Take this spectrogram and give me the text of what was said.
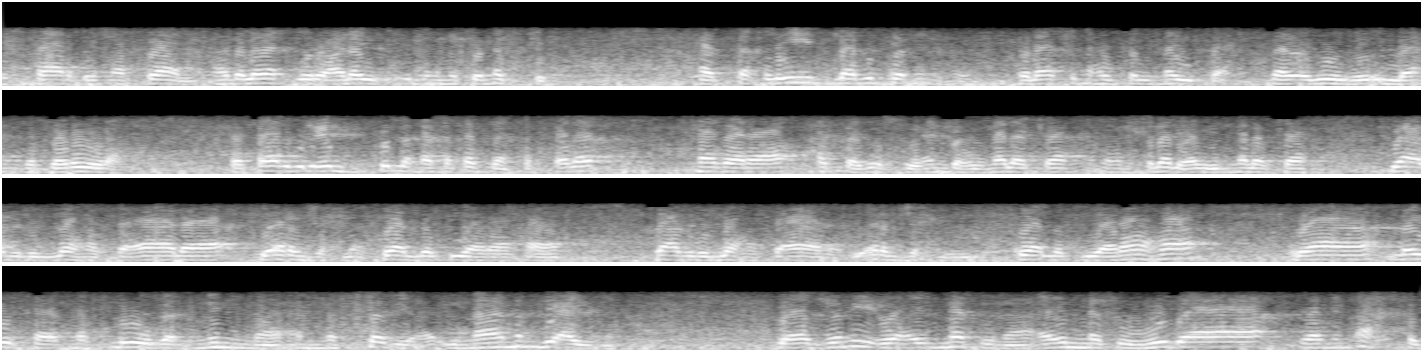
يختار بالأقوال هذا لا يقدر عليه إلا المتمسك. التقليد لا بد منه ولكنه كالميتة لا يجوز إلا عند الضرورة. فطالب العلم كلما تقدم في الطلب نظر حتى يصبح عنده ملكة ومن خلال هذه الملكة يعبد الله تعالى بأرجح الأقوال التي يراها. يعبد الله تعالى بأرجح الأقوال التي يراها وليس مطلوبا منا أن نتبع إماما بعينه. وجميع أئمتنا أئمة هدى ومن أحسن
